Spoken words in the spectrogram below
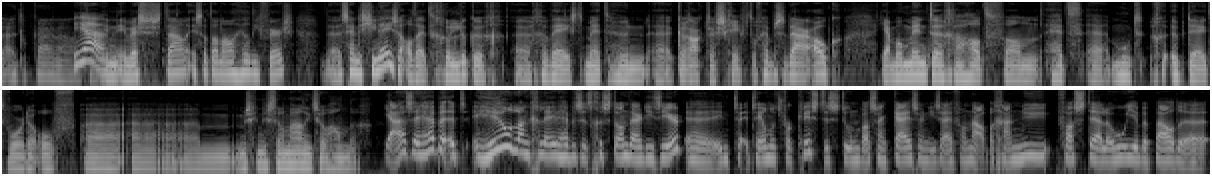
uit elkaar haalt. Ja. In, in westerse talen is dat dan al heel divers. Uh, zijn de Chinezen altijd gelukkig uh, geweest met hun uh, karakterschrift? Of hebben ze daar ook ja, momenten gehad van het moet geüpdate worden of misschien is het helemaal niet zo handig? Ja, ze hebben het heel lang geleden hebben ze het gestandaardiseerd. in 200 voor Christus toen was er een keizer en die zei van nou we gaan nu vaststellen hoe je bepaalde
